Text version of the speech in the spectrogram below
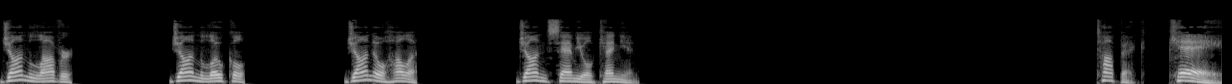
John Laver John Local John Ohala John Samuel Kenyon K.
